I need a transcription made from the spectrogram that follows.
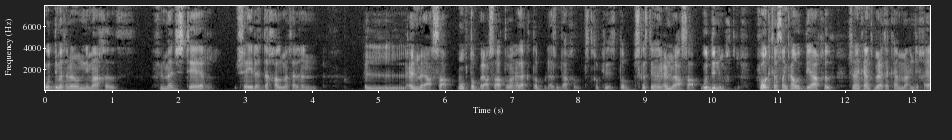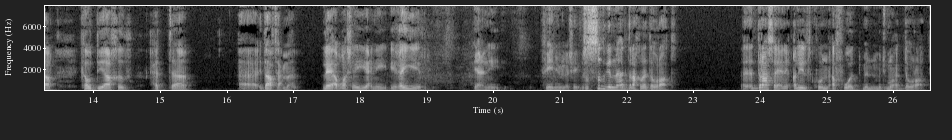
ودي مثلا إني ماخذ في الماجستير شيء له دخل مثلا بالعلم الأعصاب. مو بطب الأعصاب طبعا هذاك طب لازم تاخذ تدخل كلية الطب بس قصدي علم الأعصاب. ودي إني مختلف. فوقت أصلا كان ودي آخذ بس أنا كانت بعته كان ما عندي خيار كان ودي آخذ حتى آه، إدارة أعمال. ليه؟ أبغى شيء يعني يغير يعني فيني ولا شيء. بس الصدق إني أقدر أخذ دورات الدراسة يعني قليل تكون افود من مجموعة دورات.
